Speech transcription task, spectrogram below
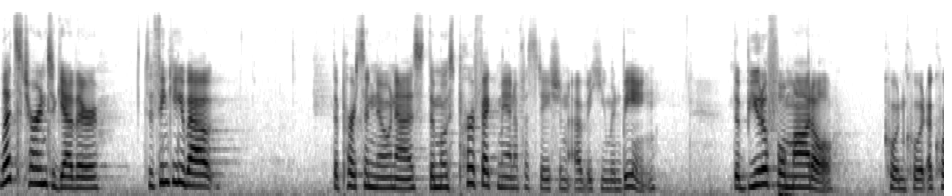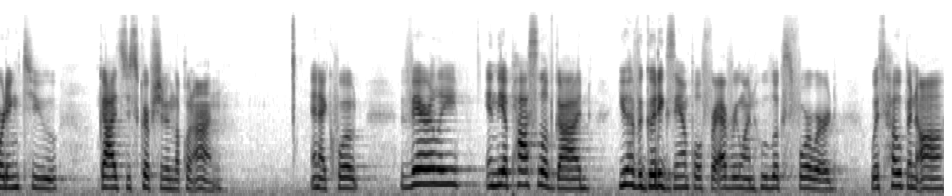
let's turn together to thinking about the person known as the most perfect manifestation of a human being, the beautiful model, quote unquote, according to God's description in the Quran. And I quote Verily, in the apostle of God, you have a good example for everyone who looks forward with hope and awe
